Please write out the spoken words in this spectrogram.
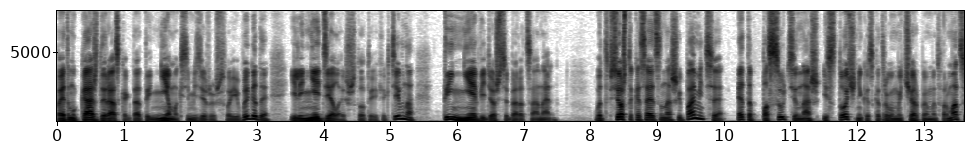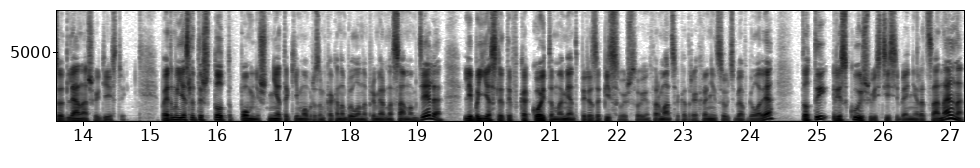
Поэтому каждый раз, когда ты не максимизируешь свои выгоды или не делаешь что-то эффективно, ты не ведешь себя рационально. Вот все, что касается нашей памяти, это по сути наш источник, из которого мы черпаем информацию для наших действий. Поэтому если ты что-то помнишь не таким образом, как оно было, например, на самом деле, либо если ты в какой-то момент перезаписываешь свою информацию, которая хранится у тебя в голове, то ты рискуешь вести себя нерационально,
